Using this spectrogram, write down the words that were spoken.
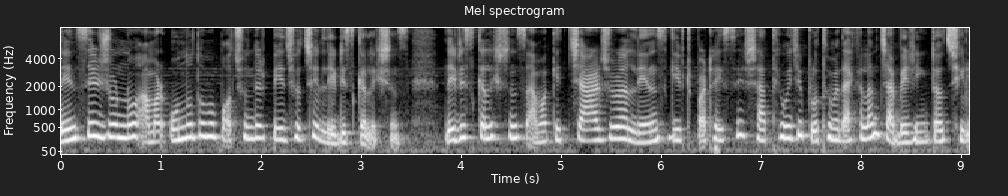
লেন্সের জন্য আমার অন্যতম পছন্দের পেজ হচ্ছে লেডিস কালেকশনস। লেডিস কালেকশনস আমাকে চার জোড়া লেন্স গিফট পাঠাইছে। সাথে ওই যে প্রথমে দেখালাম চাবের রিংটাও ছিল।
